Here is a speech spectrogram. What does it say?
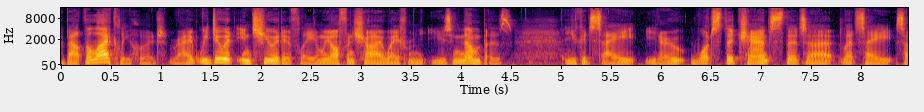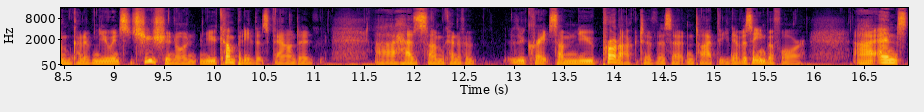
about the likelihood, right? We do it intuitively and we often shy away from using numbers. You could say, you know, what's the chance that, uh, let's say, some kind of new institution or new company that's founded uh, has some kind of a, create some new product of a certain type that you've never seen before? Uh, and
